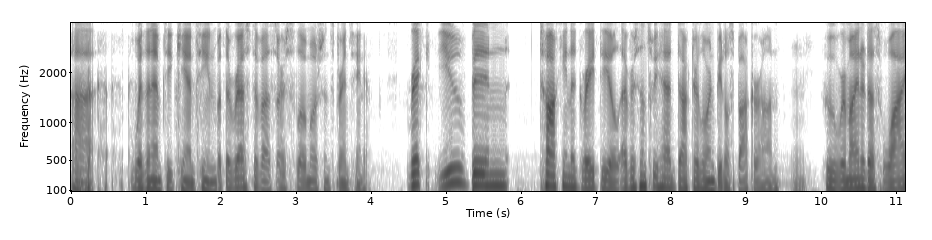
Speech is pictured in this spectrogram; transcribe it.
uh, with an empty canteen, but the rest of us are slow motion sprinting. Rick, you've been talking a great deal ever since we had Dr. Lauren Beetlesbacher on, Mm. who reminded us why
